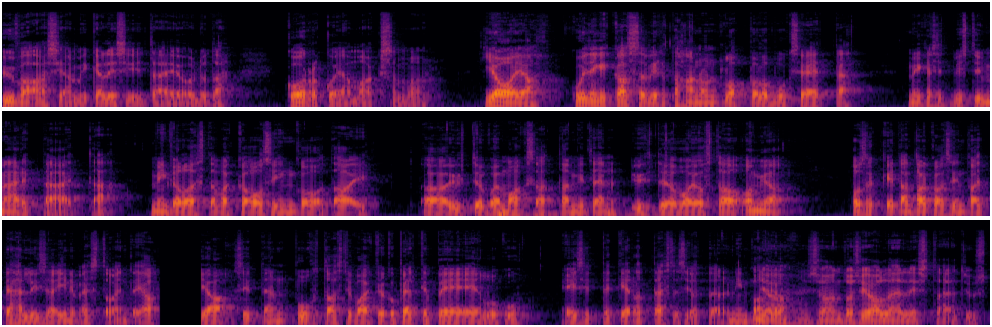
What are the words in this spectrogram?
hyvä asia, mikäli siitä ei jouduta korkoja maksamaan. Joo, ja kuitenkin kassavirtahan on loppujen lopuksi se, että mikä sitten pystyy määrittämään, että minkälaista vaikka osinkoa tai ö, yhtiö voi maksaa, tai miten yhtiö voi ostaa omia osakkeitaan takaisin tai tehdä lisää investointeja. Ja sitten puhtaasti vaikka joku pelkkä PE-luku ei sitten kerro tästä sijoittajalle niin paljon. Joo, se on tosi oleellista, että just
